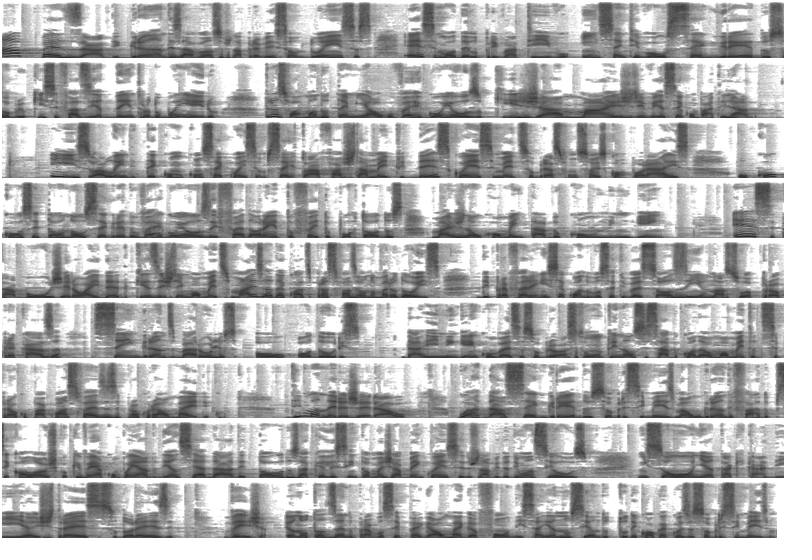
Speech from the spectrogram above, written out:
Apesar de grandes avanços na prevenção de doenças, esse modelo privativo incentivou o segredo sobre o que se fazia dentro do banheiro, transformando o tema em algo vergonhoso que jamais devia ser compartilhado. E isso, além de ter como consequência um certo afastamento e desconhecimento sobre as funções corporais, o cocô se tornou o segredo vergonhoso e fedorento feito por todos, mas não comentado com ninguém. Esse tabu gerou a ideia de que existem momentos mais adequados para se fazer o número 2, de preferência quando você estiver sozinho na sua própria casa, sem grandes barulhos ou odores. Daí ninguém conversa sobre o assunto e não se sabe quando é o momento de se preocupar com as fezes e procurar um médico. De maneira geral, Guardar segredos sobre si mesmo é um grande fardo psicológico que vem acompanhado de ansiedade e todos aqueles sintomas já bem conhecidos na vida de um ansioso: insônia, taquicardia, estresse, sudorese. Veja, eu não estou dizendo para você pegar um megafone e sair anunciando tudo e qualquer coisa sobre si mesmo.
